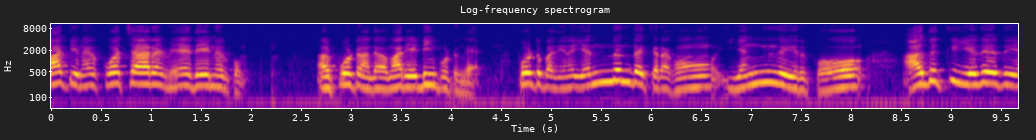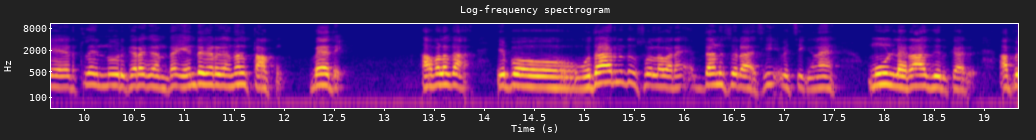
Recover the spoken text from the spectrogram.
பார்த்தீங்கன்னா கோச்சார வேதைன்னு இருக்கும். அது போட்டு அந்த மாதிரி ஹெட்டிங் போட்டுங்க. போட்டு பார்த்தீங்கன்னா எந்தெந்த கிரகம் எங்கே இருக்கோ அதுக்கு எது எது இடத்துல இன்னொரு கிரகம் இருந்தால் எந்த கிரகம் இருந்தாலும் தாக்கும் வேதை. அவ்வளோதான் இப்போது உதாரணத்துக்கு சொல்ல வரேன். தனுசு ராசி வச்சுங்களேன் மூணில் ராகு இருக்கார். அப்போ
